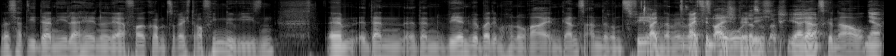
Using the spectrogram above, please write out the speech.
das hat die Daniela Hähnel ja vollkommen zu Recht darauf hingewiesen, ähm, dann, dann wären wir bei dem Honorar in ganz anderen Sphären. Dann wären wir zweistellig, so, ja, ganz ja. genau. Ja.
